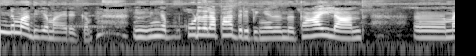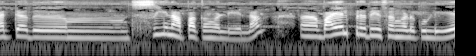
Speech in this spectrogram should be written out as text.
இன்னும் அதிகமாக இருக்கும். நீங்கள் கூடுதலாக பார்த்துருப்பீங்க இது இந்த தாய்லாந்து மற்றது சீனா பக்கங்கள்ல எல்லாம் வயல் பிரதேசங்களுக்குள்ளேயே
